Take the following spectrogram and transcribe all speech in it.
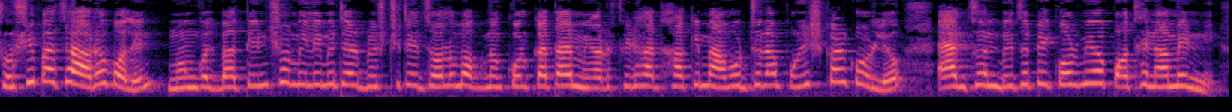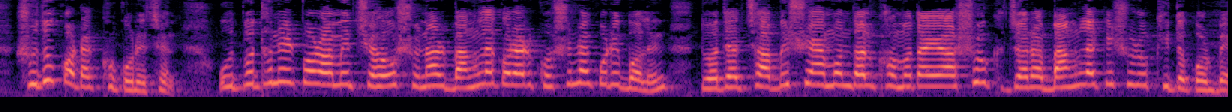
শশী পাজা আরও বলেন, মঙ্গলবার তিনশো মিলিমিটার বৃষ্টিতে জলমগ্ন কলকাতায় মেয়র ফিরহাদ হাকিম আবর্জনা পরিষ্কার করলেও একজন বিজেপি কর্মীও পথে নামেননি, শুধু কটাক্ষ করেছেন। উদ্বোধনের পর অমিত শাহ সোনার বাংলা করার ঘোষণা করে বলেন দু হাজার ছাব্বিশে এমন দল ক্ষমতায় আসুক যারা বাংলাকে সুরক্ষিত করবে।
